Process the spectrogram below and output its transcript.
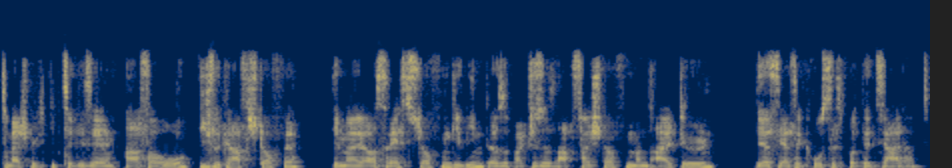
Zum Beispiel gibt es ja diese HVO-Dieselkraftstoffe, die man ja aus Reststoffen gewinnt, also praktisch aus Abfallstoffen und Altölen, die ja sehr, sehr großes Potenzial hat.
